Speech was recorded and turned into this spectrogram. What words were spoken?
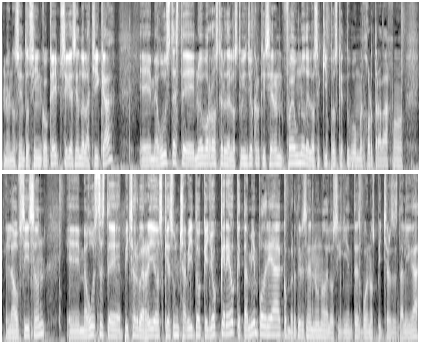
Menos 105, ok, pues sigue siendo la chica. Eh, me gusta este nuevo roster de los Twins. Yo creo que hicieron, fue uno de los equipos que tuvo mejor trabajo en la offseason. Eh, me gusta este pitcher Berríos, que es un chavito que yo creo que también podría convertirse en uno de los siguientes buenos pitchers de esta liga.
